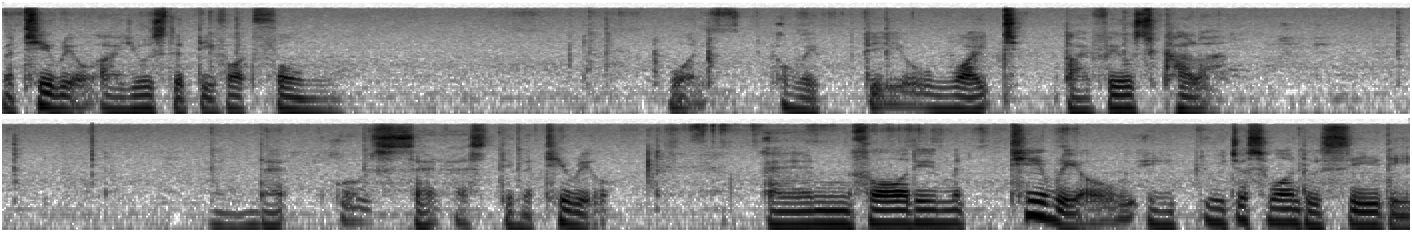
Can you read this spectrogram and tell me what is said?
material. I use the default Phong one with the white diffuse color. And that will set as the material. And for the material if you just want to see the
